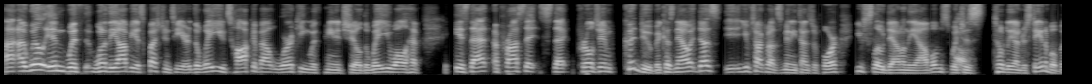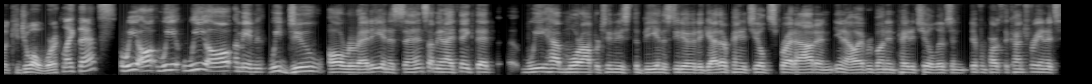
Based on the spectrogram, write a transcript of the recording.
I, I will end with one of the obvious questions here. The way you talk about working with Painted Shield, the way you all have, is that a process that Pearl Jam could do? Because now it does. You've talked about this many times before. You've slowed down on the albums, which Oh. is totally understandable. But could you all work like that? we all we we all i mean we do already in a sense i mean i think that we have more opportunities to be in the studio together painted shield spread out and you know everyone in painted shield lives in different parts of the country and it's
